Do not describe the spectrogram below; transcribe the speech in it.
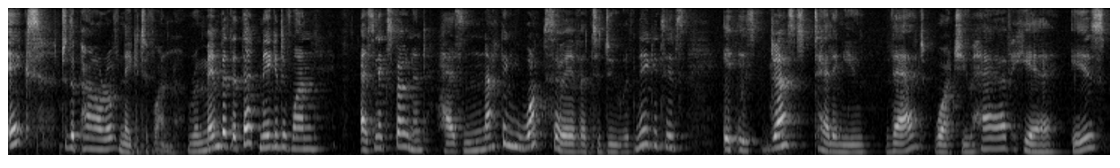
x to the power of negative 1. Remember that that negative 1 as an exponent has nothing whatsoever to do with negatives. It is just telling you that what you have here is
